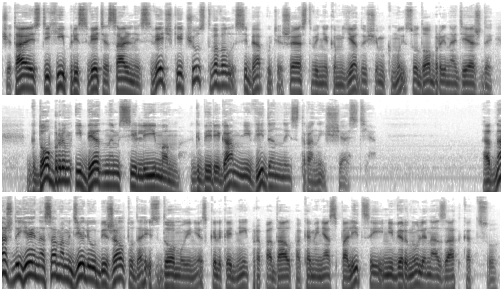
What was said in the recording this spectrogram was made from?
Читая стихи при свете сальной свечки, чувствовал себя путешественником, едущим к мысу Доброй Надежды — к добрым и бедным селимам, к берегам невиданной страны счастья. Однажды я и на самом деле убежал туда из дому и несколько дней пропадал, пока меня с полицией не вернули назад к отцу.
